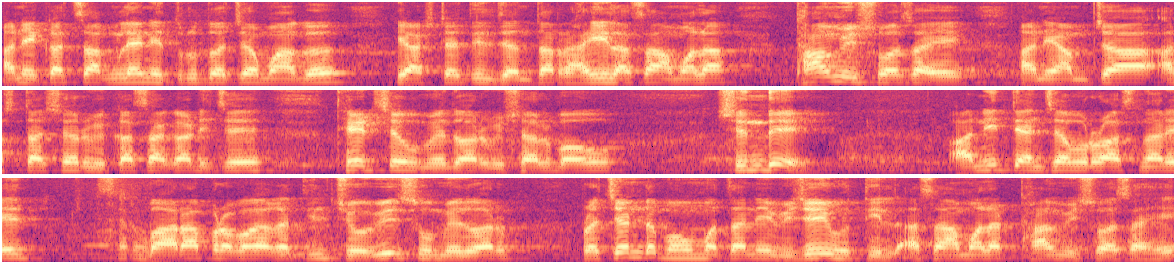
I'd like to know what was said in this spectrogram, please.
आणि एका चांगल्या नेतृत्वाच्या मागं ही आष्ट्यातील जनता राहील असा आम्हाला ठाम विश्वास आहे. आणि आमच्या आष्टा शहर विकास आघाडीचे थेटचे उमेदवार विशालभाऊ शिंदे आणि त्यांच्याबरोबर असणारे बारा प्रभागातील चोवीस उमेदवार प्रचंड बहुमताने विजयी होतील असा आम्हाला ठाम विश्वास आहे.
